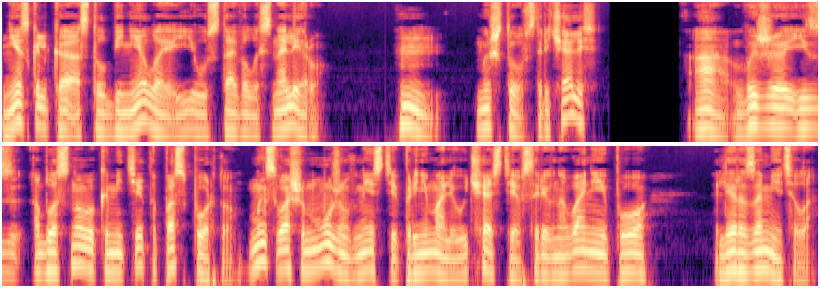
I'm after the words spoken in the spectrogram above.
несколько остолбенела и уставилась на Леру. «Хм, мы что, встречались?» «А, вы же из областного комитета по спорту. Мы с вашим мужем вместе принимали участие в соревновании по...» Лера заметила.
